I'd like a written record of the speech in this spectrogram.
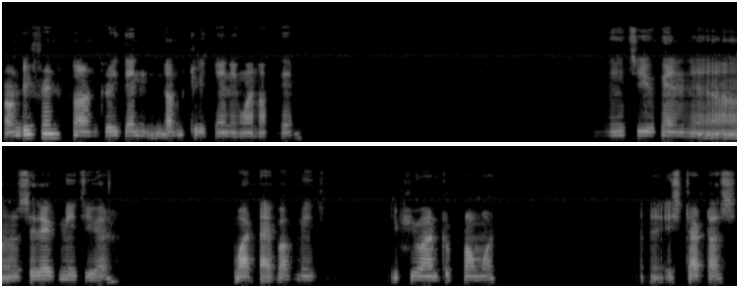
from different country, then don't click any one of them. Niche you can uh, select niche here. What type of niche if you want to promote uh, status.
